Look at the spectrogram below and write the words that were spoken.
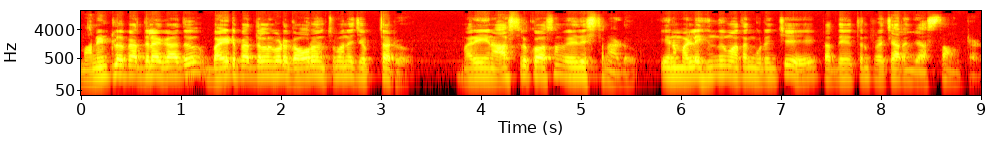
మన ఇంట్లో పెద్దలే కాదు బయట పెద్దలను కూడా గౌరవించమని చెప్తారు. మరి ఈయన ఆస్తుల కోసం వేధిస్తున్నాడు. ఈయన మళ్ళీ హిందూ మతం గురించి పెద్ద ఎత్తున ప్రచారం చేస్తూ ఉంటాడు.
